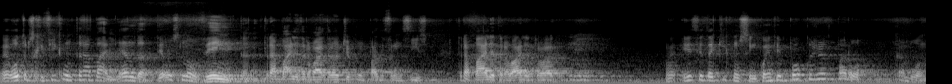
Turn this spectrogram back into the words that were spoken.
É, outros que ficam trabalhando até os 90, né? trabalha, trabalha, trabalha, tipo um padre Francisco, trabalha, trabalha, trabalha. Esse daqui com 50 e pouco já parou, acabou.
